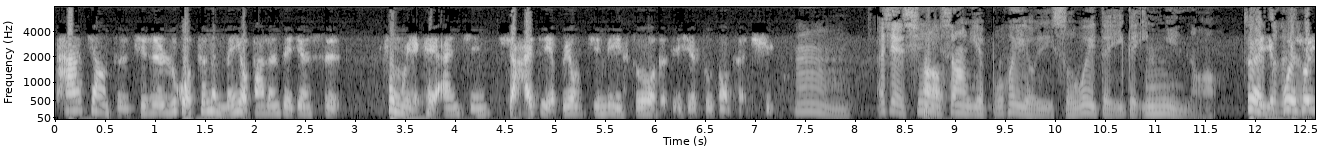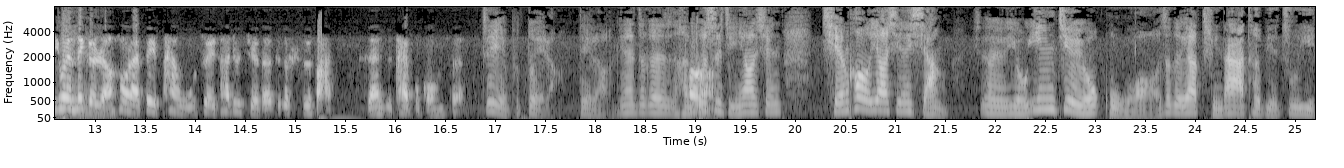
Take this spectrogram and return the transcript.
他这样子，其实如果真的没有发生这件事。父母也可以安心，小孩子也不用经历所有的这些诉讼程序。嗯，而且心理上也不会有所谓的一个阴影哦。对，也不会说因为那个人后来被判无罪，他就觉得这个司法实在是太不公正。这也不对了，对了，因为这个很多事情要先前后要先想。呃，有因就有果，这个要请大家特别注意。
